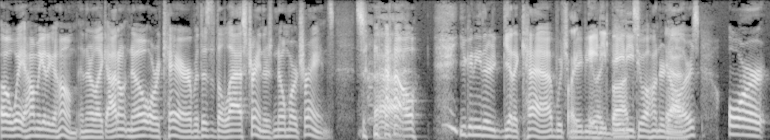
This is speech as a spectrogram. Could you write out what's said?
oh wait, how am I gonna get home? And they're like, I don't know or care, but this is the last train. There's no more trains. So ah. now you can either get a cab, which like may be 80 like bucks. eighty to hundred dollars, or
